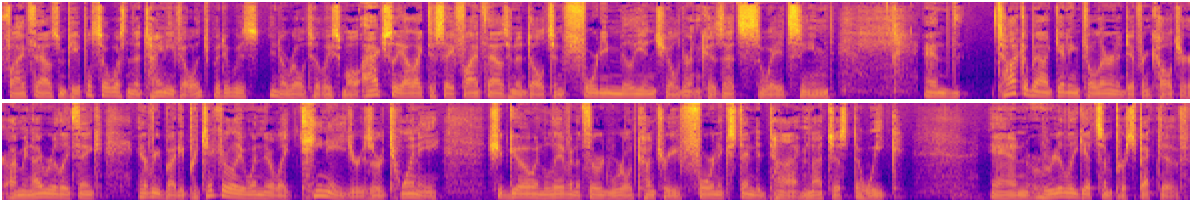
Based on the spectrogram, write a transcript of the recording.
5,000 people. So it wasn't a tiny village, but it was, you know, relatively small. Actually, I like to say 5,000 adults and 40 million children because that's the way it seemed. And talk about getting to learn a different culture. I mean, I really think everybody, particularly when they're like teenagers or 20, should go and live in a third world country for an extended time, not just a week, and really get some perspective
